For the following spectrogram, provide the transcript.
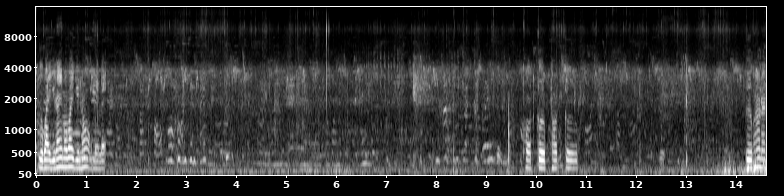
เออใบอยู่ในมาไว้อยู่นอกนี่แหละถอดเกิบถอดเกิบเกิบเท่านั้น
